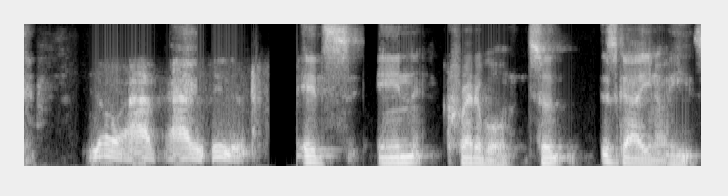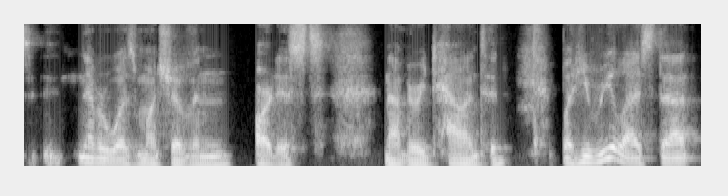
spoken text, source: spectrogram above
no, I, have, I haven't seen it. It's incredible. So this guy, you know, he's never was much of an artist, not very talented, but he realized that,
